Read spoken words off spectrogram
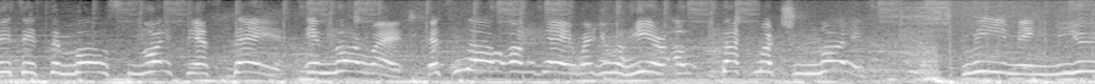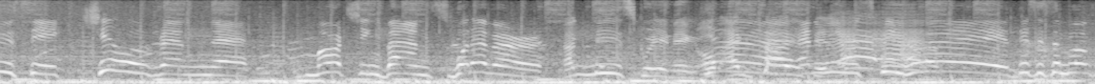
this is the most noisiest day in Norway. There's no other day where you will hear that much noise. Screaming, music, children, uh, marching bands, whatever. And me screaming of anxiety. and we Ah! scream hooray! This is the most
